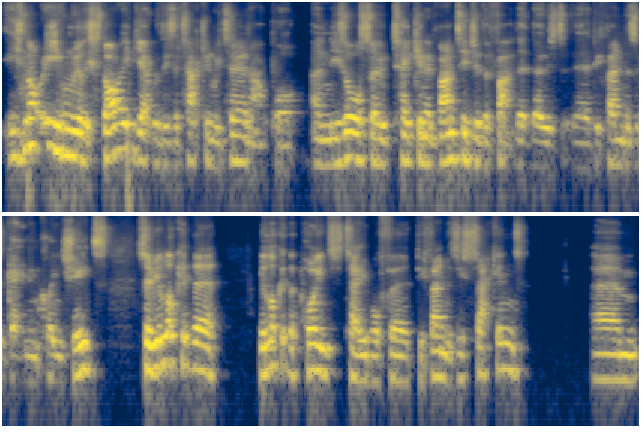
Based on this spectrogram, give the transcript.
he's not even really started yet with his attacking return output, and he's also taking advantage of the fact that those uh, defenders are getting in clean sheets. So if you look at the you look at the points table for defenders, he's second, um,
